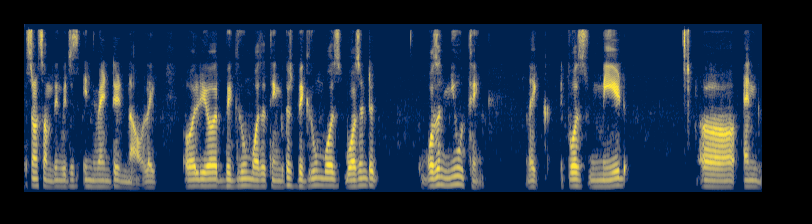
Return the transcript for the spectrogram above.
It's not something which is invented now. Like earlier, big room was a thing because big room was wasn't a was a new thing. Like it was made uh and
